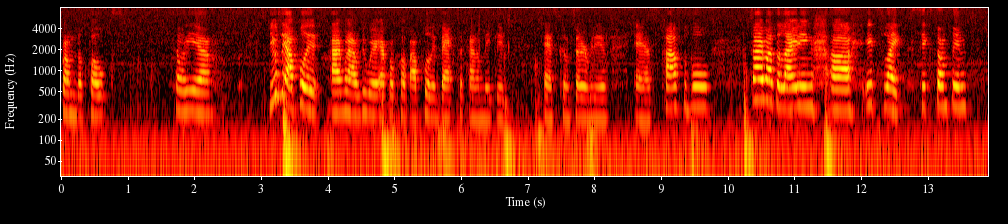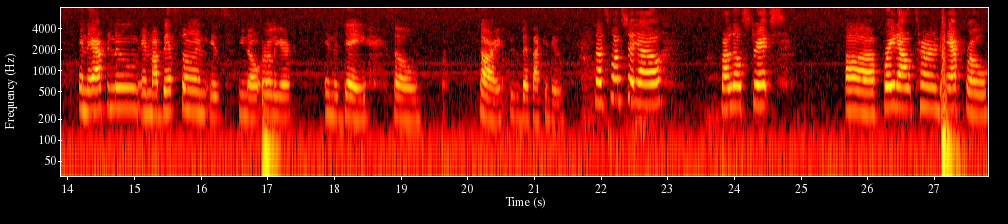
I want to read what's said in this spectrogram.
from the folks. So yeah. Usually I pull it, I, when I do wear Afro puff, I pull it back to kind of make it as conservative as possible. Sorry about the lighting. Uh, it's like 6 something in the afternoon and my best sun is, you know, earlier in the day. So, sorry. This is the best I can do. So I just want to show y'all my little stretch uh, braid out turned afro.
